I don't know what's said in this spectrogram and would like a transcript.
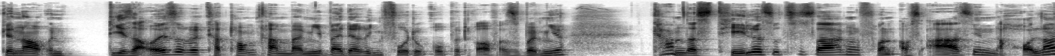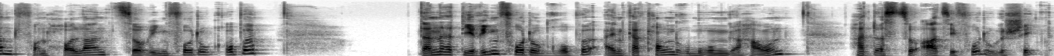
Genau, und dieser äußere Karton kam bei mir bei der Ringfotogruppe drauf. Also bei mir kam das Tele sozusagen von aus Asien nach Holland, von Holland zur Ringfotogruppe. Dann hat die Ringfotogruppe einen Karton drumherum gehauen, hat das zu AC Foto geschickt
